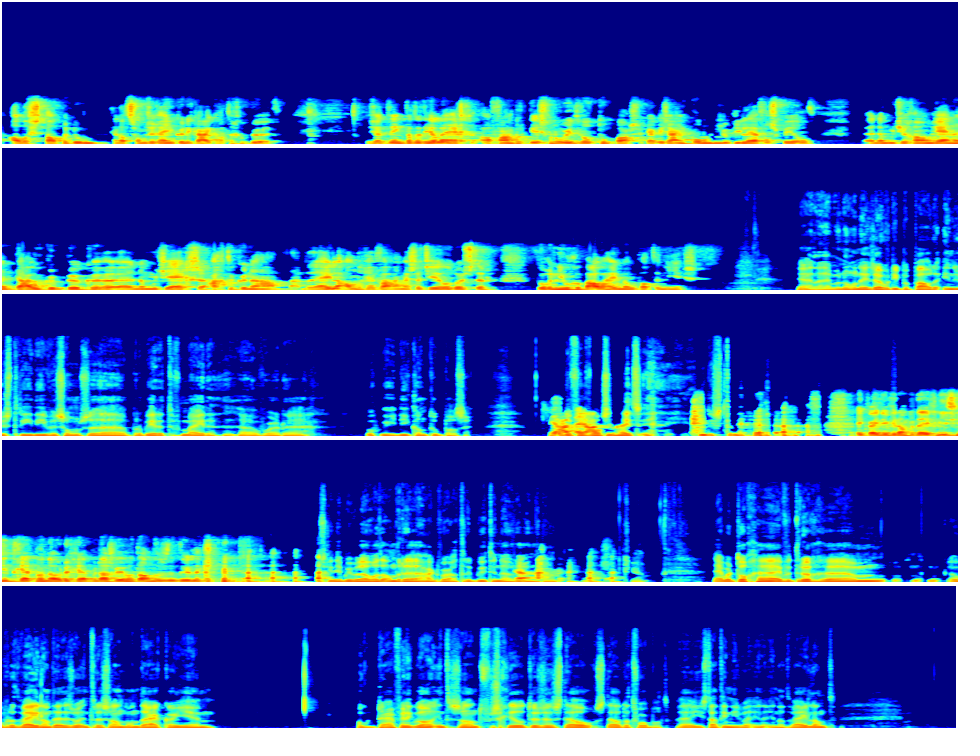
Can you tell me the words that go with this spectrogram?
alle stappen doen en dat ze om zich heen kunnen kijken wat er gebeurt. Dus ik denk dat het heel erg afhankelijk is van hoe je het wil toepassen. Kijk, als jij een Call of mhm. Duty level speelt, uh, dan moet je gewoon rennen, duiken, bukken. Uh, dan moet je ergens achter kunnen halen. Nou, een hele andere ervaring is dat je heel rustig door een nieuw gebouw heen loopt wat er niet is. Ja, dan hebben we nog ineens over die bepaalde industrie die we soms uh, proberen te vermijden. Over hoe je die kan toepassen. Ja, de volwassenheidsindustrie. ik weet niet of je dan per definitie een treadmill nodig hebt, maar dat is weer wat anders natuurlijk. Misschien heb je wel wat andere hardware attributen nodig. Ja. ja. Nee, maar toch eh, even terug ehm, over dat weiland. Hè. Dat is wel interessant, want daar kan je... Ook daar vind ik wel een interessant verschil tussen... Stel, stel dat voorbeeld. Hè. Je staat in, die, in, in dat weiland.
